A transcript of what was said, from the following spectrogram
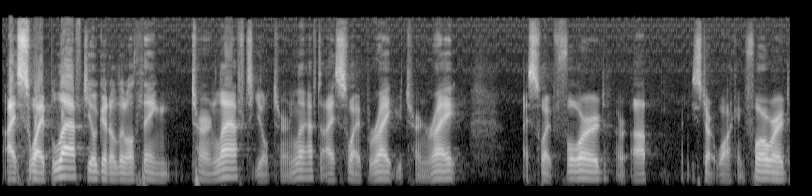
I swipe left, you'll get a little thing, turn left, you'll turn left. I swipe right, you turn right. I swipe forward or up, you start walking forward.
